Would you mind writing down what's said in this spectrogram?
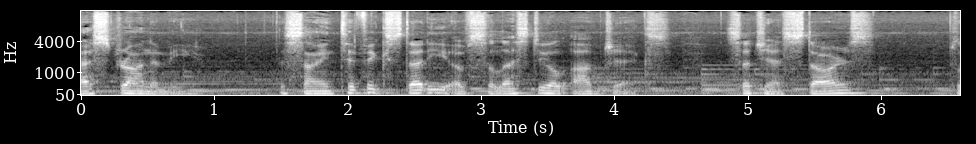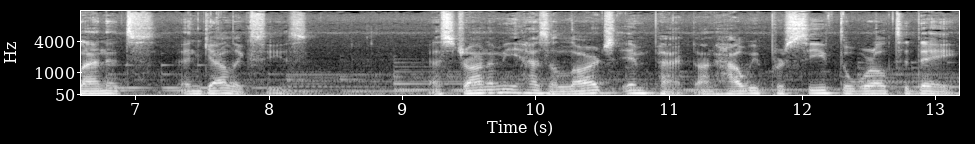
Astronomy, the scientific study of celestial objects, such as stars, planets, and galaxies. Astronomy has a large impact on how we perceive the world today.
